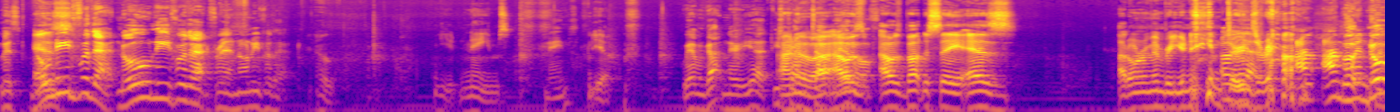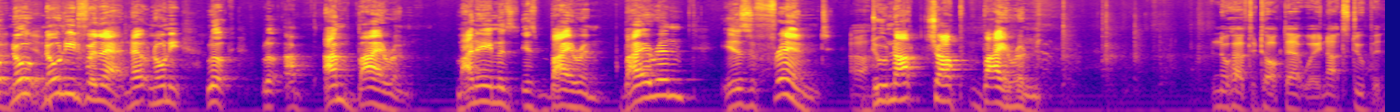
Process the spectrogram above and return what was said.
Listen, no As- need for that. No need for that, friend. No need for that. Oh, names. Names? Yeah, We haven't gotten there yet. He's I know. to I, I was off. I was about to say as I don't remember your name Oh, turns yeah. around. I'm, I'm Look, no, no, no need for that. No, no need. Look, look. I'm, I'm Byron. My name is is Byron. Byron is a friend. Ah. Do not chop Byron. No have to talk that way. Not stupid.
